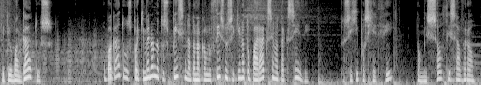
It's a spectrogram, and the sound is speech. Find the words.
Γιατί ο μπαγκάτους ο Μπαγκάτος προκειμένου να τους πείσει να τον ακολουθήσουν σε εκείνο το παράξενο ταξίδι. Τους είχε υποσχεθεί το μισό θησαυρό.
